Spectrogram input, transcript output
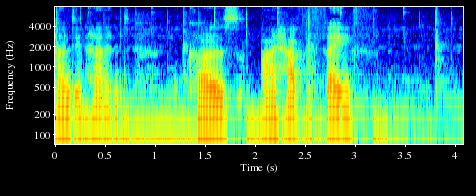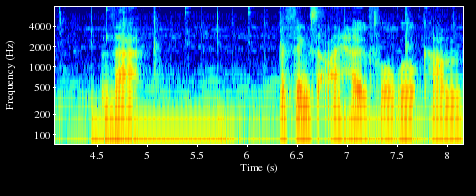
hand in hand because I have the faith that the things that I hope for will come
